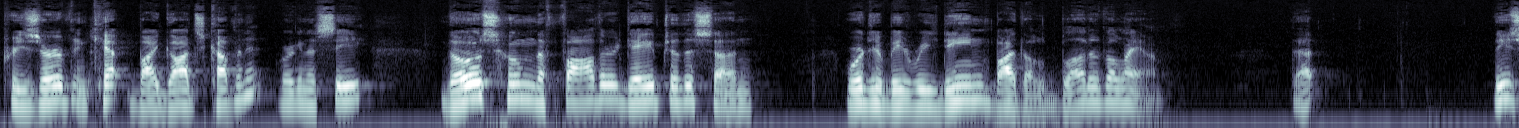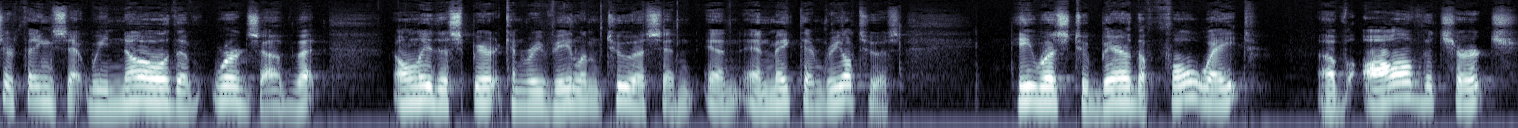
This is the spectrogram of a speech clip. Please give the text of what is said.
preserved and kept by God's covenant, we're going to see. Those whom the Father gave to the Son were to be redeemed by the blood of the Lamb. That these are things that we know the words of, but only the Spirit can reveal them to us and, and, and make them real to us. He was to bear the full weight of all the church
